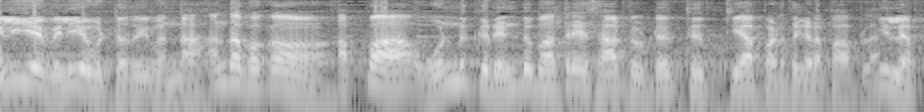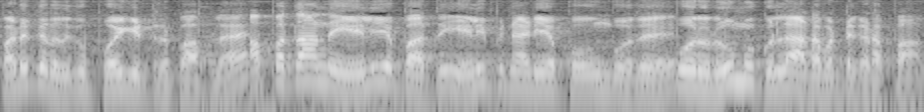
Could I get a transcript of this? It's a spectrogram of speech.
எலிய வெளியே விட்டது இவன் தான் அந்த பக்கம் அப்பா ஒண்ணுக்கு ரெண்டு மாத்திரையை சாப்பிட்டு விட்டு திருப்தியா படுத்து கிடப்பாப்ல இல்ல படுக்கிறதுக்கு போய்கிட்டு இருப்பாப்ல அப்பதான் அந்த எலிய பார்த்து எலி பின்னாடியே போகும்போது ஒரு ரூமுக்குள்ள அடபட்டு கிடப்பான்.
